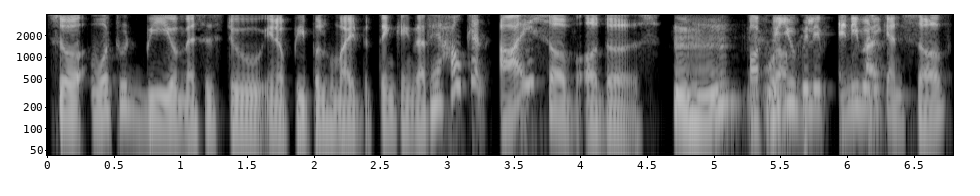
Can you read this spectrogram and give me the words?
so, what would be your message to you know people who might be thinking that hey, how can I serve others? Mm-hmm. Or do you believe anybody I, can serve?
